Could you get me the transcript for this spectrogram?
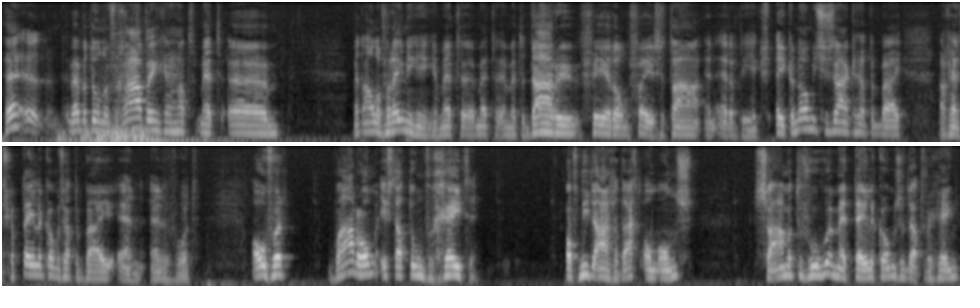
Hè, eh, we hebben toen een vergadering gehad met, ehm, met alle verenigingen. Met, eh, met, eh, met de DARU, Veron, VZA en RFDX. Economische zaken zat erbij. Agentschap Telecom zat erbij en, enzovoort. Over waarom is dat toen vergeten? Of niet aangedacht om ons samen te voegen met Telecom, zodat we geen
